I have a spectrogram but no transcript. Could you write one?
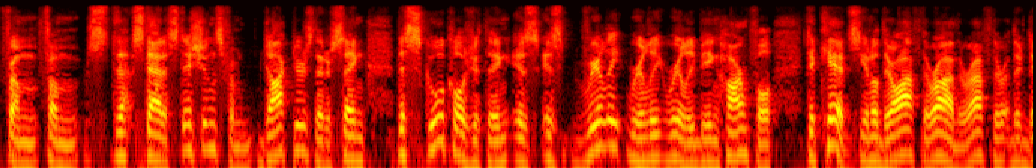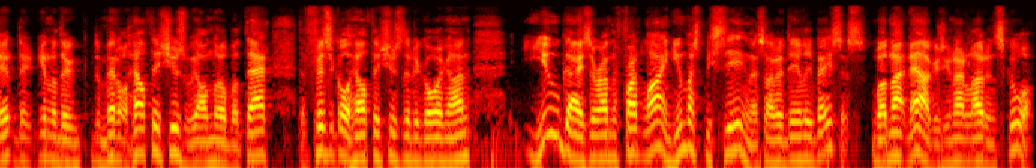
from from st- statisticians, from doctors that are saying this school closure thing is is really, really, really being harmful to kids. You know, they're off, they're on, they're off, they're, they're, they're you know, they're the mental health issues. We all know about that. The physical health issues that are going on you guys are on the front line. You must be seeing this on a daily basis. Well, not now because you're not allowed in school.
